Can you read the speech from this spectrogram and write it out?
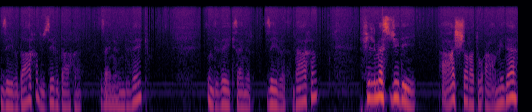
zeven dagen dus zeven dagen zijn er in de week in de week zijn er zeven dagen في المسجد عشرة أعمدة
